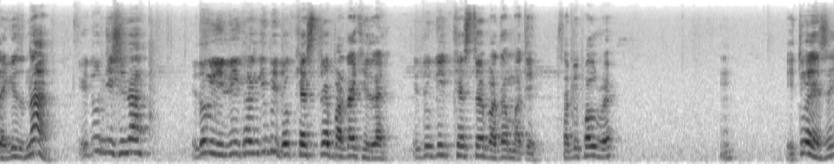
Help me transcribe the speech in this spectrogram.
লাগে না এইটো নিচিনা এইটো ইৰি খান কিবি এইটো খেষ্টৰ পাতা খিলাই এইটো কি খেষ্টৰ পাতা মাতি চাবি ফল ৰে এইটোৱে আছে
